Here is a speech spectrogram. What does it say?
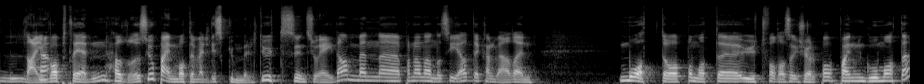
Liveopptreden høres jo på en måte veldig skummelt ut, syns jo jeg, da. Men eh, på den andre sida, det kan være en måte å på en måte utfordre seg sjøl på, på en god måte.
